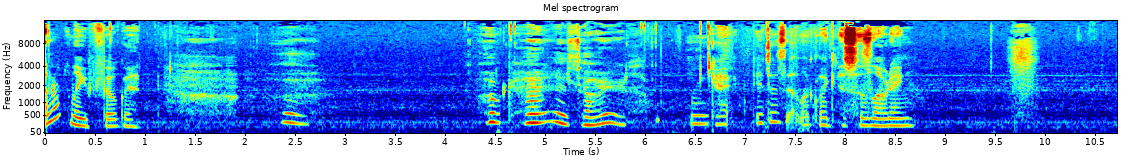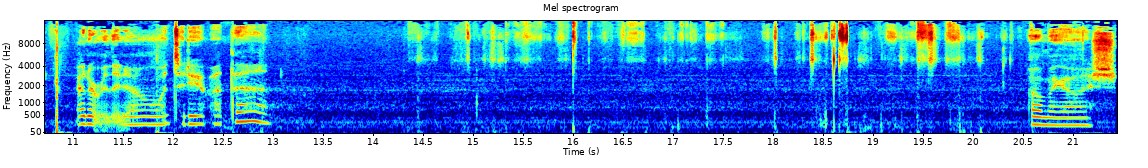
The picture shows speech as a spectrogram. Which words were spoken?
I don't really feel good. I'm kind of tired. Okay, it doesn't look like this is loading. I don't really know what to do about that. Oh my gosh.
